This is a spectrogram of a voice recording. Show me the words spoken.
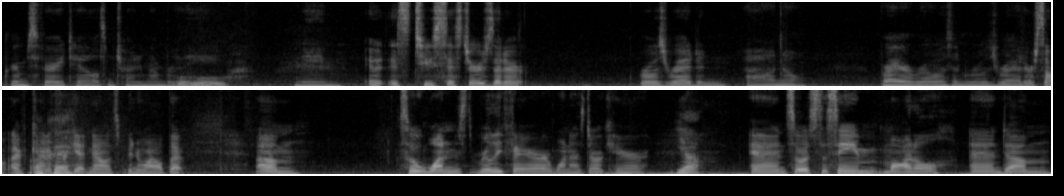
Grimm's Fairy Tales. I'm trying to remember Ooh. the name. It, it's two sisters that are Rose Red and oh no, Briar Rose and Rose Red or something. I kind Okay. of forget now. It's been a while, but um, so one's really fair, one has dark hair Yeah. and so it's the same model and um,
